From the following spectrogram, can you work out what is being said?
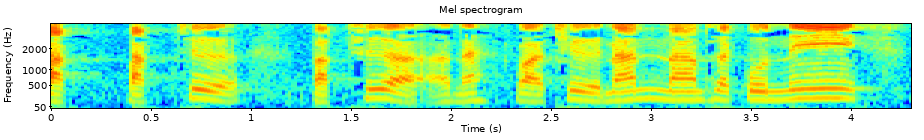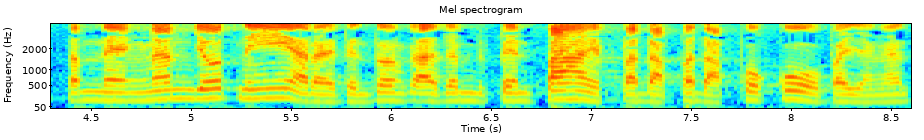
ปักปักชื่อ ปักเชื่อนะว่าชื่อนั้นนามสกุลนี้ตำแหน่งนั้นยศนี้อะไรเป็นต้นก็อาจจะเป็นป้ายประดับประดับโกโก้ไปอย่างนั้น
